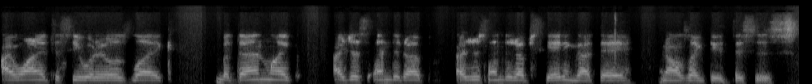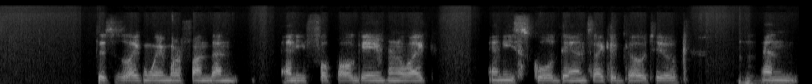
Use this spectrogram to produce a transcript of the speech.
I wanted to see what it was like. But then, like, I just ended up, I just ended up skating that day, and I was like, dude, this is, this is like way more fun than any football game or like any school dance I could go to Mm. and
